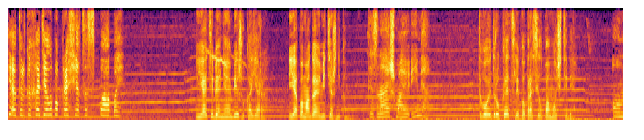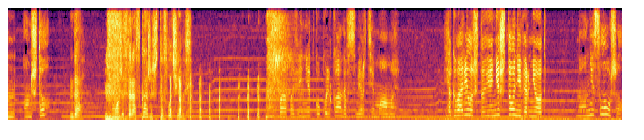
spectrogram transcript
Я только хотела попрощаться с папой. Я тебя не обижу, Каяра. Я помогаю мятежникам. Ты знаешь мое имя? Твой друг Эцли попросил помочь тебе. Он... он что? Да. Может, ты расскажешь, что случилось? Папа винит Кукулькана в смерти мамы. Я говорила, что ее ничто не вернет, но он не слушал.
